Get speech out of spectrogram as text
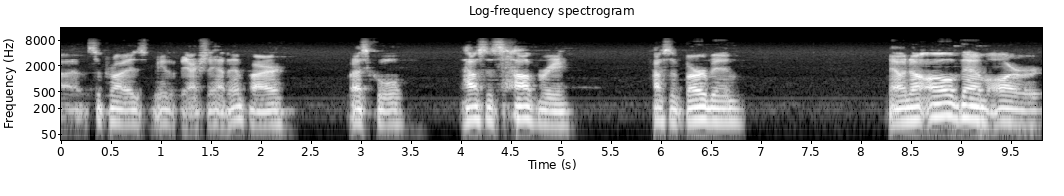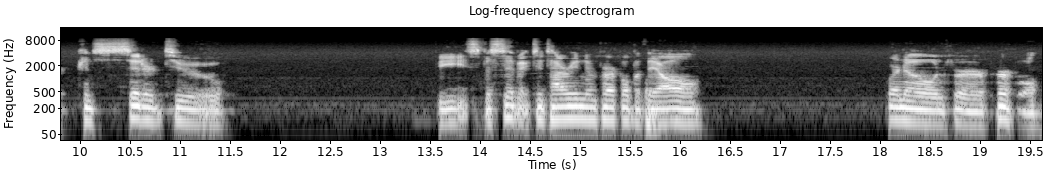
uh, surprised me that they actually had an empire. That's cool. House of Salisbury, House of Bourbon. Now, not all of them are considered to be specific to Tyrrhenian Purple, but they all were known for purple.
